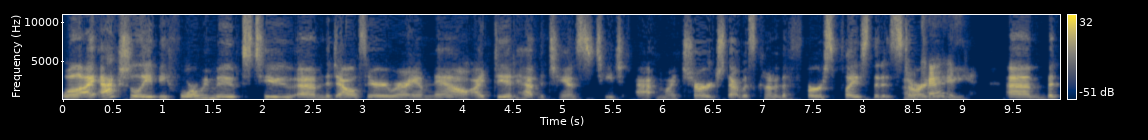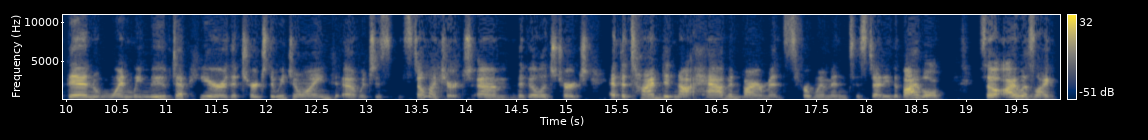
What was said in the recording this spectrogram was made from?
Well, I actually, before we moved to um, the Dallas area where I am now, I did have the chance to teach at my church. That was kind of the first place that it started. Okay. Um, but then when we moved up here, the church that we joined, uh, which is still my church, um, the Village Church, at the time did not have environments for women to study the Bible. So I was like,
